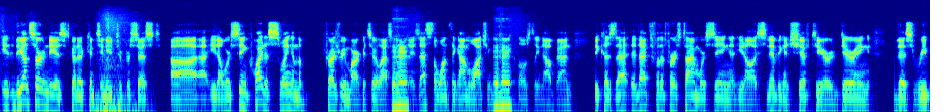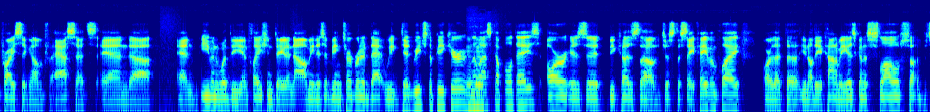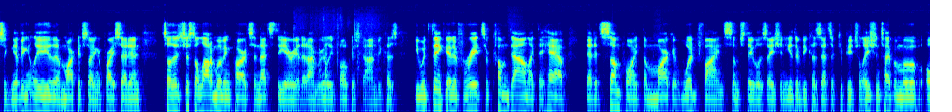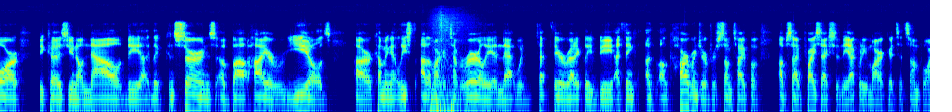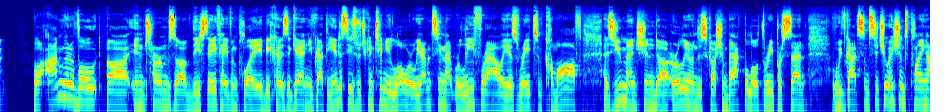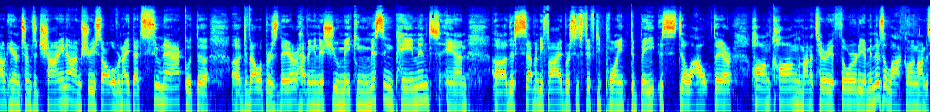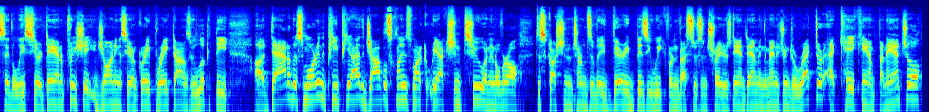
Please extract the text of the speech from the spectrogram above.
the uncertainty is going to continue to persist. Uh, you know, we're seeing quite a swing in the treasury markets here the last couple mm-hmm. of days. That's the one thing I'm watching mm-hmm. very closely now, Ben, because that that's for the first time we're seeing a, you know a significant shift here during this repricing of assets and. Uh, and even with the inflation data now, I mean, is it being interpreted that we did reach the peak here in mm-hmm. the last couple of days, or is it because of just the safe haven play, or that the you know the economy is going to slow so significantly? The market's starting to price that in. So there's just a lot of moving parts, and that's the area that I'm really focused on because you would think that if rates have come down like they have, that at some point the market would find some stabilization, either because that's a capitulation type of move, or because you know now the uh, the concerns about higher yields are coming at least out of the market temporarily, and that would te- theoretically be, I think, a, a harbinger for some type of upside price action in the equity markets at some point. Well, I'm going to vote uh, in terms of the safe haven play because, again, you've got the indices which continue lower. We haven't seen that relief rally as rates have come off, as you mentioned uh, earlier in the discussion, back below 3%. We've got some situations playing out here in terms of China. I'm sure you saw overnight that Sunac with the uh, developers there having an issue making missing payments, and uh, this 75 versus 50 point debate is still out there. Hong Kong, the Monetary Authority. I mean, there's a lot going on to say the least here. Dan, appreciate you joining us here. Great break breakdown as we look at the uh, data this morning, the PPI, the jobless claims market reaction to, and an overall discussion in terms of a very busy week for investors and traders. Dan Deming, the managing director at KKM Financial.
